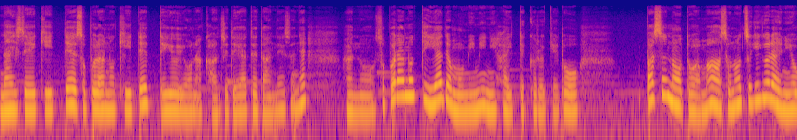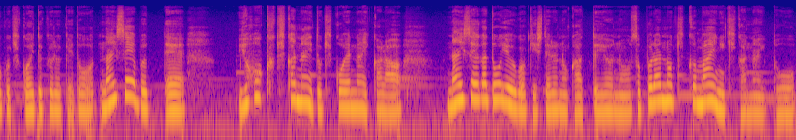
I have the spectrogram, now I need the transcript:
内声聞いてソプラノ聞いてっていうような感じでやってたんですね。あのソプラノって嫌でも耳に入ってくるけどバスの音はまあその次ぐらいによく聞こえてくるけど内声部ってよく聞かないと聞こえないから内声がどういう動きしてるのかっていうのをソプラノ聞く前に聞かないと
